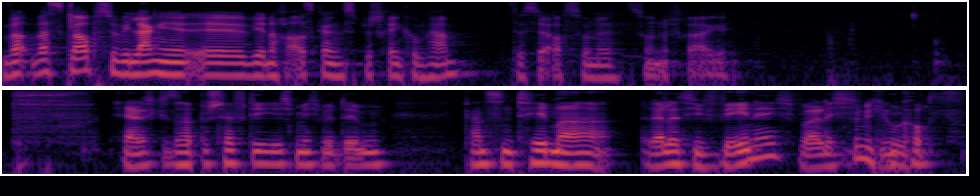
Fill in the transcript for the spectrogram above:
Wa- Was glaubst du, wie lange äh, wir noch Ausgangsbeschränkungen haben? Das ist ja auch so eine, so eine Frage. Ehrlich gesagt beschäftige ich mich mit dem ganzen Thema relativ wenig, weil ich, ich den gut. Kopf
